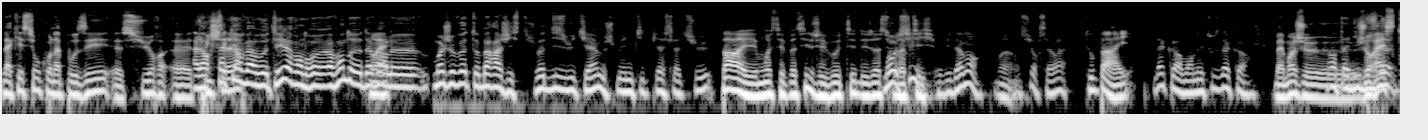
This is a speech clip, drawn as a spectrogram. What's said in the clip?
la question qu'on a posée euh, sur euh, Alors, Twitter. chacun va voter avant de- avant de- d'avoir Ouais. le. Moi, je vote barragiste. Je vote 18e. Je mets une petite pièce là-dessus. Pareil, moi c'est facile, j'ai voté déjà sur la petite. évidemment. Voilà. Bien sûr, c'est vrai. Tout pareil. D'accord, mais on est tous d'accord. Ben moi, je, Non, t'as dit je 19 reste,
